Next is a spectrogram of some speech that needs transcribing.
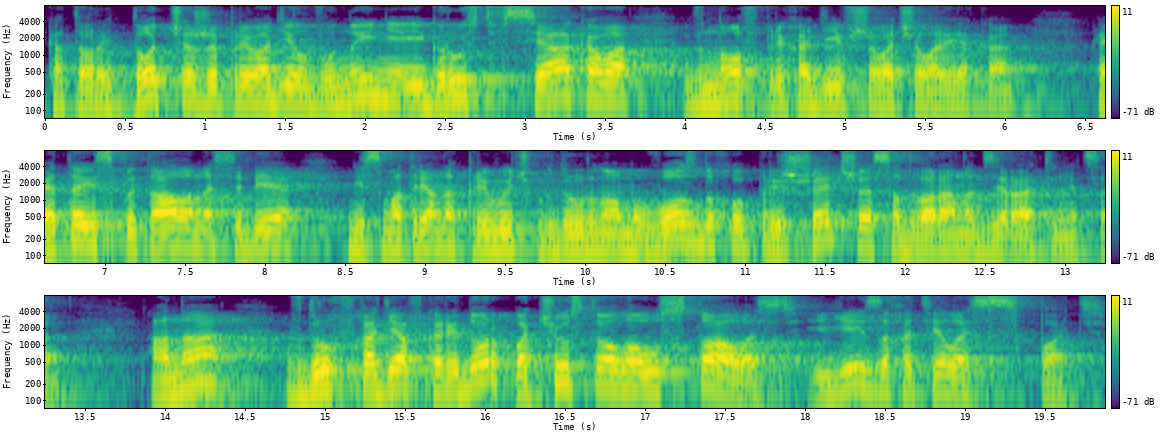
который тотчас же приводил в уныние и грусть всякого вновь приходившего человека. Это испытала на себе, несмотря на привычку к дурному воздуху, пришедшая со двора надзирательница. Она, вдруг входя в коридор, почувствовала усталость, и ей захотелось спать.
